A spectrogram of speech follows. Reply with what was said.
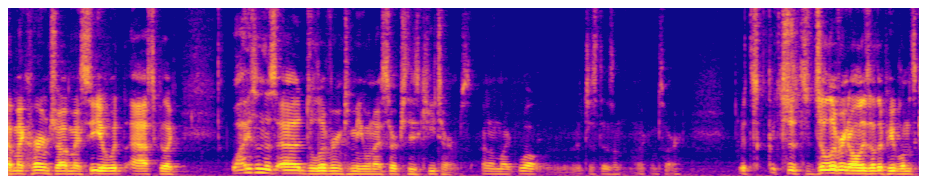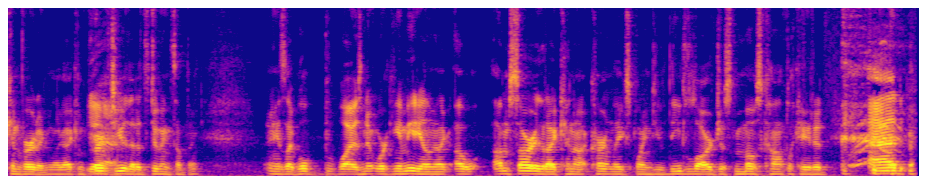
at my current job, my CEO would ask like, "Why isn't this ad delivering to me when I search these key terms?" And I'm like, "Well, it just isn't. Like, I'm sorry. It's it's just delivering to all these other people and it's converting. Like I can prove Yeah. to you that it's doing something." And he's like, "Well, why isn't it working immediately?" I'm like, "Oh, I'm sorry that I cannot currently explain to you the largest, most complicated ad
